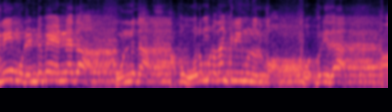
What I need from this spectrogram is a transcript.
க்ரீம் ரெண்டுமே என்னதான்? ஒன்று தான் அப்போ ஒரு முறை தான் க்ரீம்னு இருக்கும். புரியுதா? ஆ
